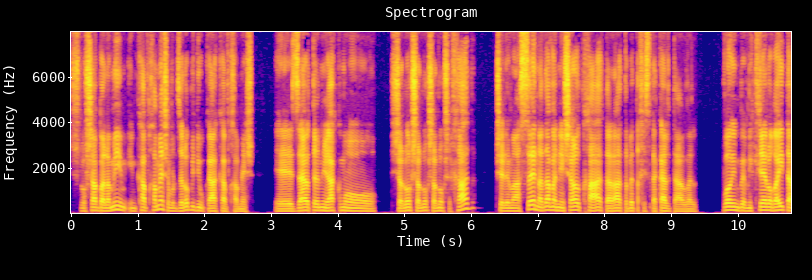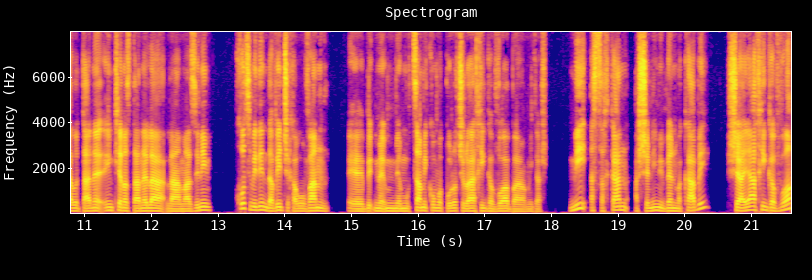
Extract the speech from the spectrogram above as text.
שלושה בלמים עם קו חמש, אבל זה לא בדיוק היה קו חמש. אה, זה היה יותר נראה כמו שלוש, שלוש, שלוש, אחד, שלמעשה, נדב, אני אשאל אותך, אתה, אתה בטח הסתכלת, אבל בוא, אם במקרה לא ראית, אבל תענה, אם כן, אז תענה למאזינים. חוץ מדין דוד, שכמובן ממוצע מיקום הפעולות שלו היה הכי גבוה במגרש. מי השחקן השני מבין מכבי שהיה הכי גבוה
